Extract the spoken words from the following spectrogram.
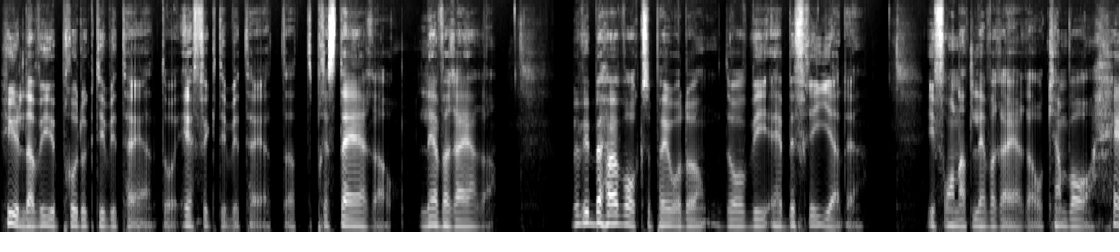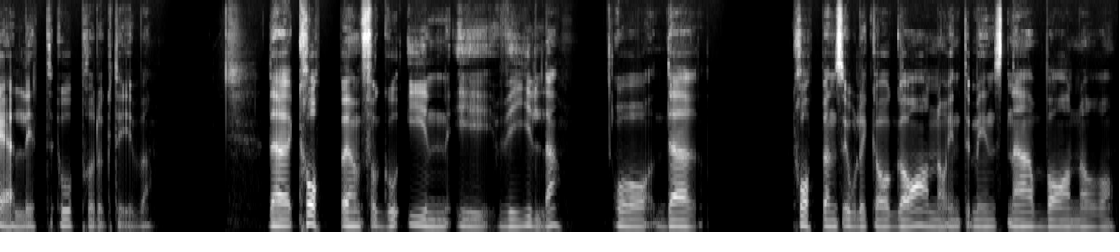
hyllar vi ju produktivitet och effektivitet, att prestera och leverera. Men vi behöver också perioder då vi är befriade ifrån att leverera och kan vara heligt oproduktiva. Där kroppen får gå in i vila och där kroppens olika organ och inte minst nervbanor och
